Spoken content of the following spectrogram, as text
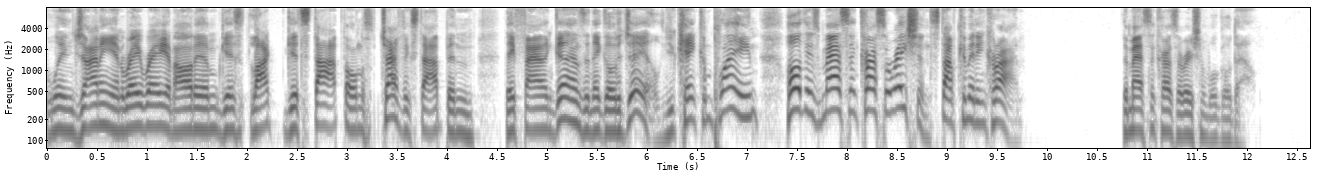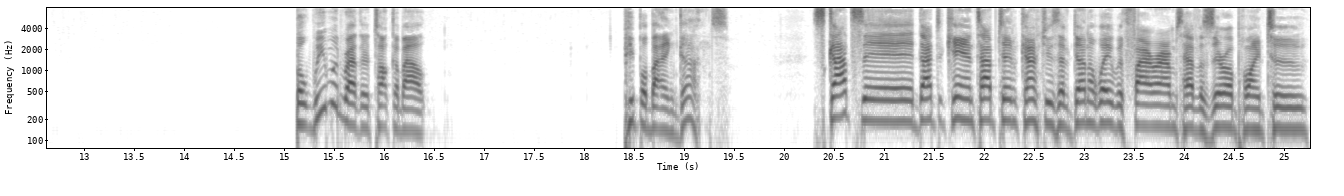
when Johnny and Ray Ray and all them get locked, get stopped on a traffic stop and they find guns and they go to jail. You can't complain. Oh, there's mass incarceration. Stop committing crime. The mass incarceration will go down. But we would rather talk about people buying guns. Scott said, Dr. Ken, top 10 countries have done away with firearms have a 0.2 to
